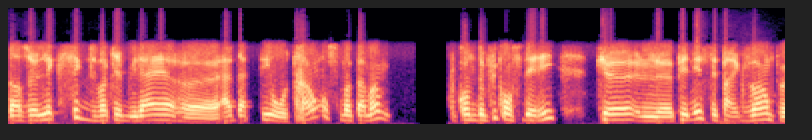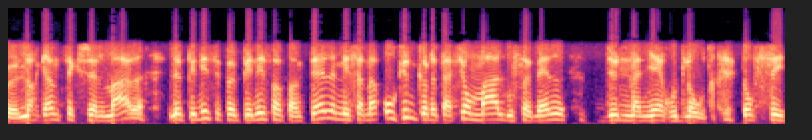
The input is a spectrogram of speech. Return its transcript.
dans un lexique du vocabulaire euh, adapté aux trans, notamment, qu'on ne peut plus considérer que le pénis est par exemple l'organe sexuel mâle. Le pénis est un pénis en tant que tel, mais ça n'a aucune connotation mâle ou femelle d'une manière ou de l'autre. Donc c'est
